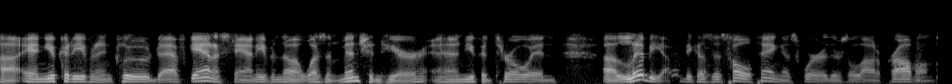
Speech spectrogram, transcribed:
Uh, and you could even include Afghanistan, even though it wasn't mentioned here, and you could throw in uh, Libya because this whole thing is where there's a lot of problems.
